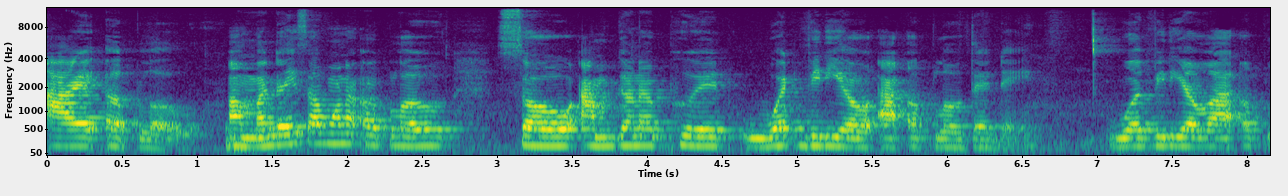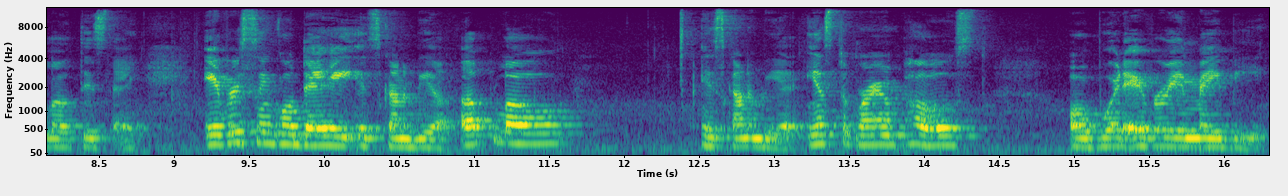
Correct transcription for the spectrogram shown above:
I upload. On Mondays, I wanna upload. So I'm gonna put what video I upload that day. What video I upload this day. Every single day, it's gonna be an upload. It's gonna be an Instagram post or whatever it may be.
